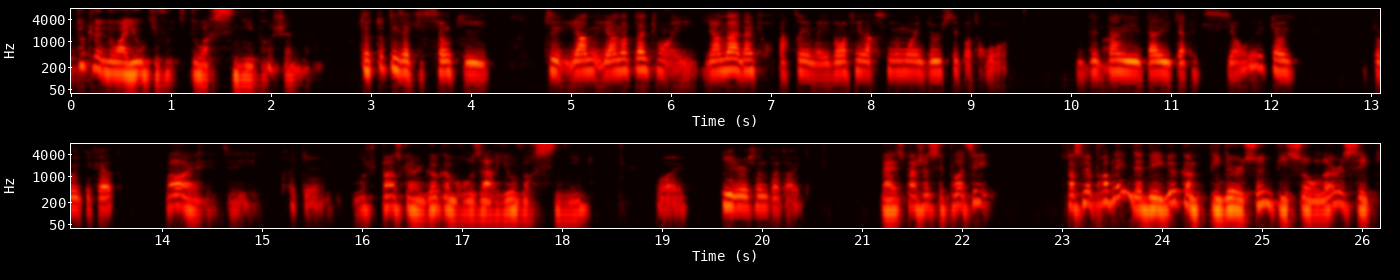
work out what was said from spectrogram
tout le noyau qui, qui doit signer prochainement. Tu as toutes les acquisitions qui. Il y, en, y en a plein qui vont. Il y en a dedans qui vont partir, mais ils vont essayer d'en signer au moins deux, c'est pas trois dans, les, dans les quatre acquisitions qui, ont, qui, ont, été faites. Ouais. Moi, je pense qu'un gars comme Rosario va signer. Ouais. Peterson, peut-être. Ben, c'est pas, je sais pas. C'est parce que le problème de des gars comme Peterson puis Solar, c'est que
